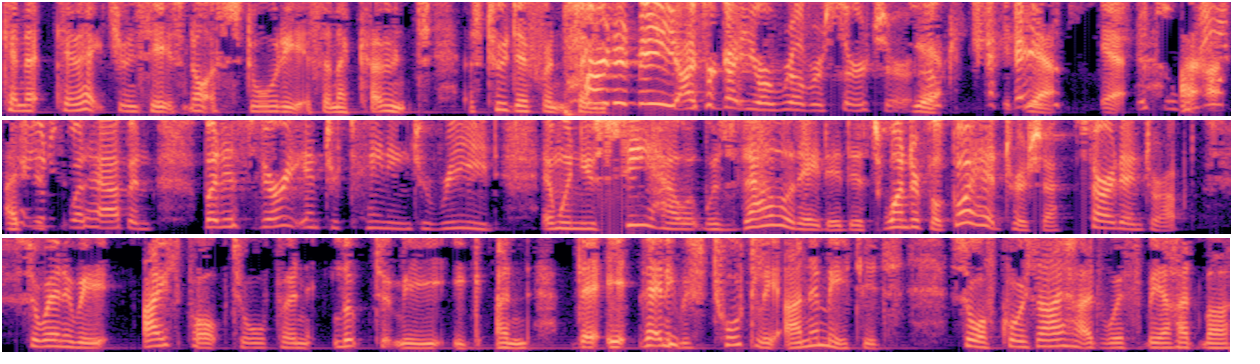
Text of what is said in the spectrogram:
can I correct you and say it's not a story, it's an account. It's two different things. Pardon me, I forgot you're a real researcher. Yeah, okay. yeah, it's, yeah. It's a real I, I just, of what happened, but it's very entertaining to read. And when you see how it was validated, it's wonderful. Go ahead, Tricia. Sorry to interrupt. So anyway, eyes popped open, looked at me, and then he was totally animated. So of course I had with me, I had my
